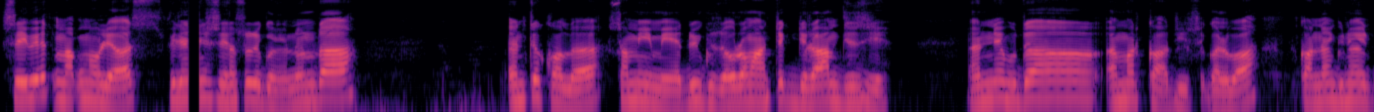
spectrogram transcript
Seviyet Magnolias birinci sezon sürgününde entrikalı, samimi, duygusal, romantik dram dizi. Yani bu da Amerika dizisi galiba. Kanada güney,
